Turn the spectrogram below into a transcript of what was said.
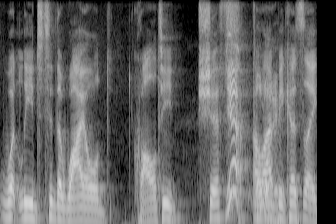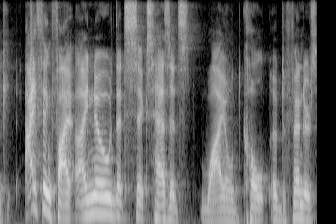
what leads to the wild quality shifts. Yeah, a lot because like I think five. I know that six has its wild cult of defenders.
